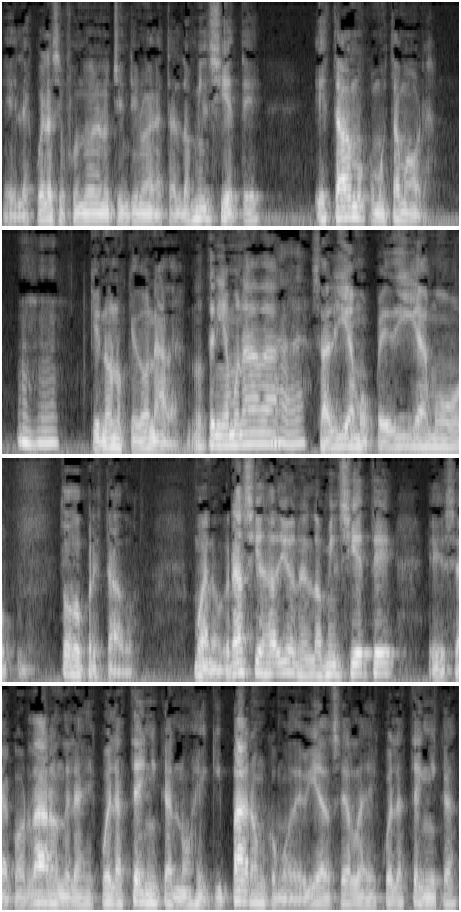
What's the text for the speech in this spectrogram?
eh, la escuela se fundó en el 89, hasta el 2007, estábamos como estamos ahora, que no nos quedó nada. No teníamos nada, Nada. salíamos, pedíamos, todo prestado. Bueno, gracias a Dios, en el 2007 eh, se acordaron de las escuelas técnicas, nos equiparon como debían ser las escuelas técnicas,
